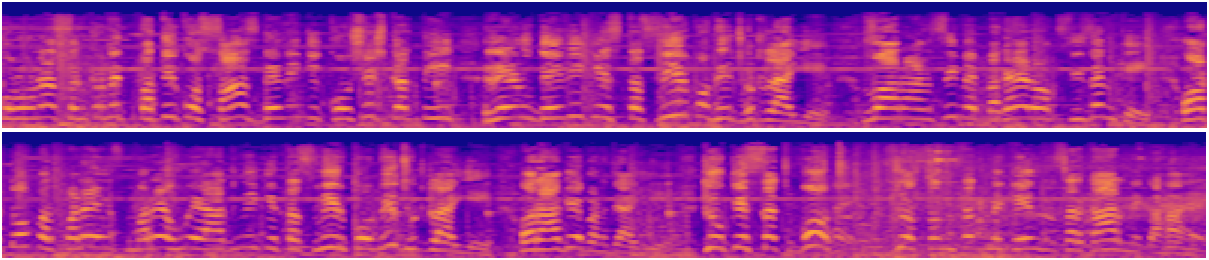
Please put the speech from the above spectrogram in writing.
कोरोना संक्रमित पति को सांस देने की कोशिश करती रेणु देवी की इस तस्वीर को भी झुटलाइए वाराणसी में बगैर ऑक्सीजन के ऑटो पर पड़े इस मरे हुए आदमी की तस्वीर को भी झुटलाइए और आगे बढ़ जाइए, क्योंकि सच वो है जो संसद में केंद्र सरकार ने कहा है।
